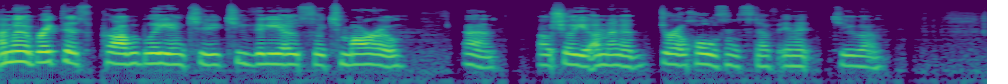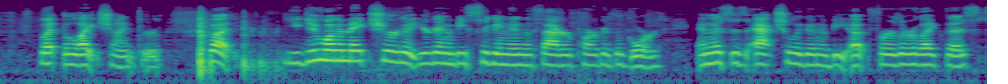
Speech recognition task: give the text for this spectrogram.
I'm going to break this probably into two videos. So tomorrow, um, I'll show you. I'm going to drill holes and stuff in it to um, let the light shine through. But you do want to make sure that you're going to be sitting in the fatter part of the gourd. And this is actually going to be up further like this.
